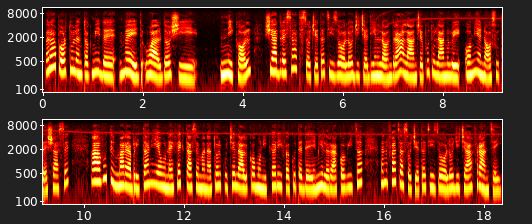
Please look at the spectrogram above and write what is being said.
Raportul întocmit de Maid Waldo și Nicol și adresat Societății Zoologice din Londra la începutul anului 1906, a avut în Marea Britanie un efect asemănător cu cel al comunicării făcute de Emil Racoviță în fața Societății Zoologice a Franței.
